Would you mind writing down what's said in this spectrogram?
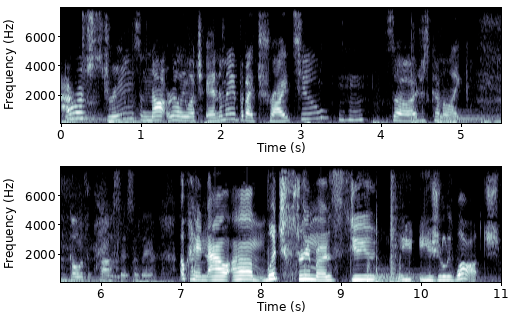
I watch streams and not really much anime, but I try to. Mm-hmm. So I just kind of like go with the process of it. Okay. Now, um, which streamers do you usually watch?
